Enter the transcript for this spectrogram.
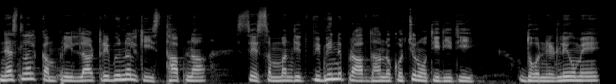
नेशनल कंपनी लॉ ट्रिब्यूनल की स्थापना से संबंधित विभिन्न प्रावधानों को चुनौती दी थी। दो निर्णयों में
